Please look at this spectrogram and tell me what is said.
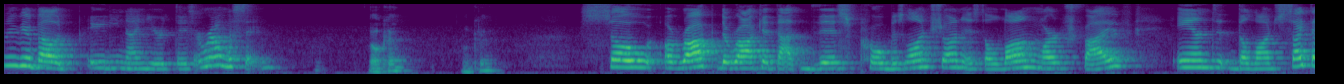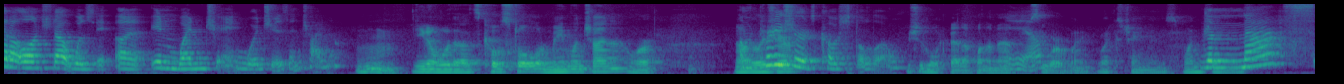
maybe about 80, 90 Earth days, around the same. Okay. Okay. So a rock, the rocket that this probe is launched on is the Long March 5, and the launch site that it launched at was uh, in Wenchang, which is in China. Mm. You know whether it's coastal or mainland China or not I'm really pretty sure? sure it's coastal though. We should look that up on the map. Yeah. See where Wenchang is. Wenchang The is. mass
